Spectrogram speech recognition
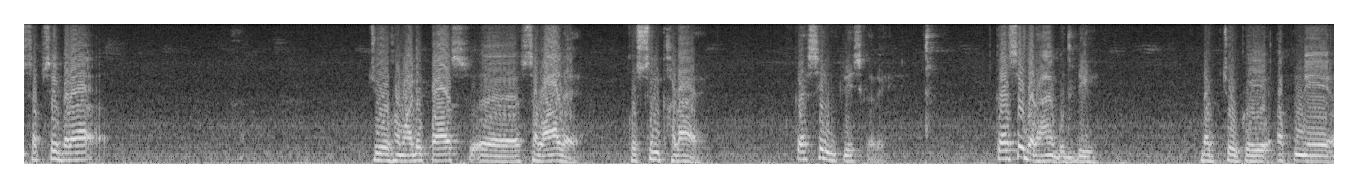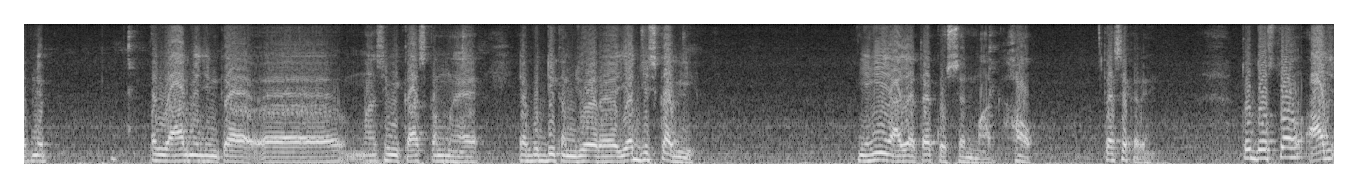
सबसे बड़ा जो हमारे पास सवाल है क्वेश्चन खड़ा है, कैसे इंक्रीज करें? कैसे बढ़ाएँ बुद्धि? बच्चों के अपने अपने परिवार में जिनका मानसिक विकास कम है या बुद्धि कमज़ोर है या जिसका भी यही आ जाता है क्वेश्चन मार्क हाउ कैसे करें? तो दोस्तों आज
